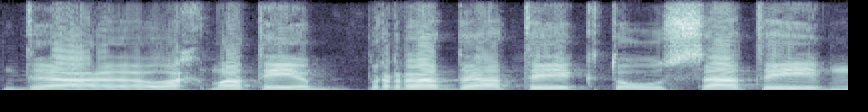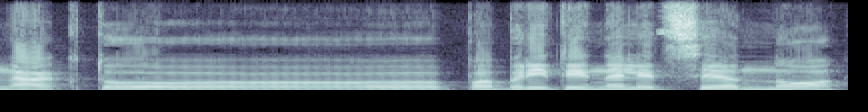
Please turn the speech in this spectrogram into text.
да, лохматые бородатые, кто усатый, а кто побритый на лице, но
